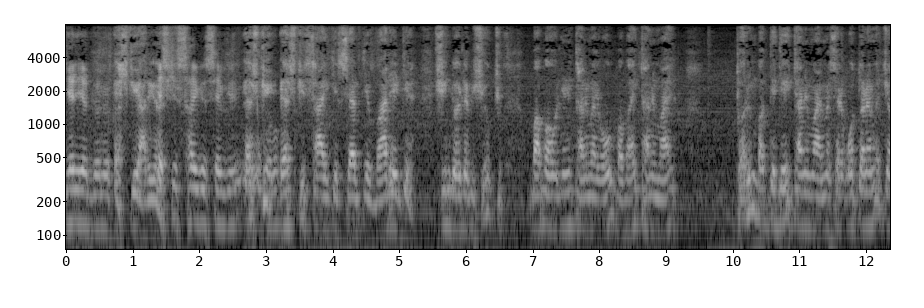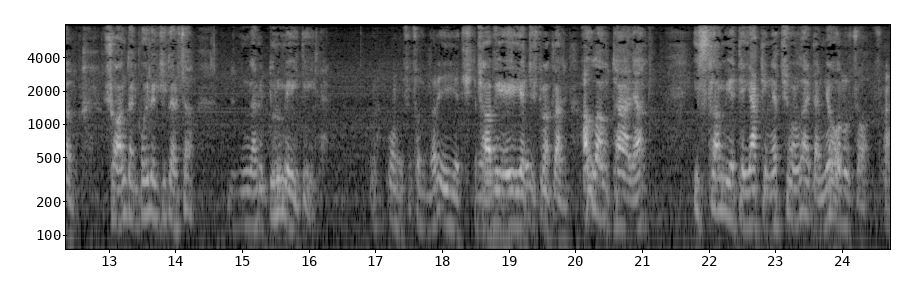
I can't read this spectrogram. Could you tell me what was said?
Geriye dönük. Eski arıyor. Eski saygı, sevgi. Eski, eski saygı, sevgi var idi. Şimdi öyle bir şey yok ki. Baba oğlunu tanımayı, oğul babayı tanımayı, torun bak dedeyi tanımayı mesela o döneme çaldık. Şu anda böyle giderse yani durum iyi değil. Onun için çocukları iyi yetiştirmek Tabii lazım. iyi yetiştirmek lazım. Allahu Teala İslamiyet'e yakın etsin olayda ne olursa olsun. Ha,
